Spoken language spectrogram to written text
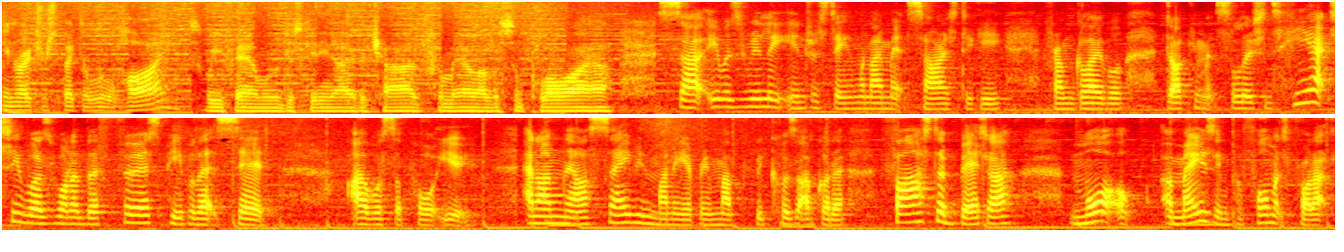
in retrospect a little high. We found we were just getting overcharged from our other supplier. So it was really interesting when I met Cyrus Dickey from Global Document Solutions. He actually was one of the first people that said, I will support you. And I'm now saving money every month because I've got a faster, better, more amazing performance product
